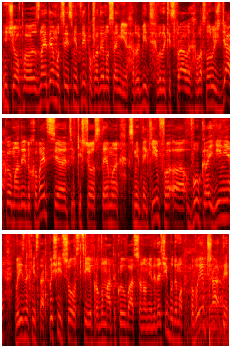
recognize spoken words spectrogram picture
Нічого, знайдемо цей смітник, покладемо самі. Робіть великі справи власноруч. Дякуємо, Андрій Люховець. Е, Тільки що з темою смітників е, в Україні в різних містах. Пишіть, що з цією проблематикою у вас, шановні глядачі, будемо вивчати.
